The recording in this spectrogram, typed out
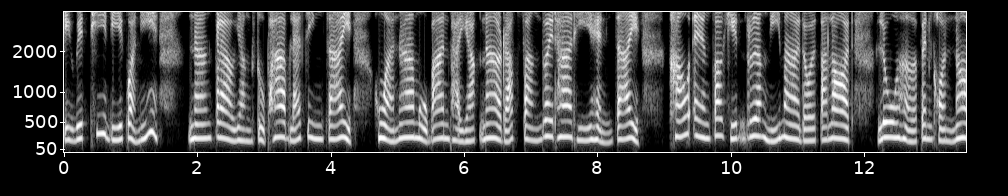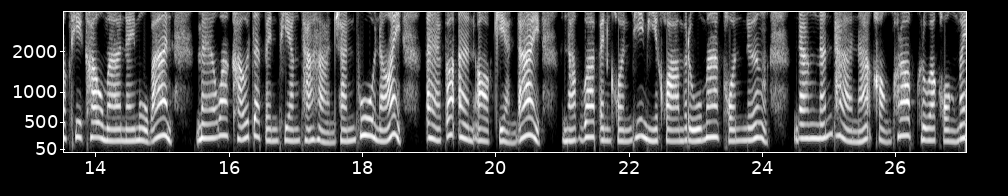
ชีวิตที่ดีกว่านี้ นางกล่าวอย่างสุภาพและจริงใจ หัวหน้าหมู่บ้านพยักหน้ารับฟังด้วยท่าทีเห็นใจ เขาเองก็คิดเรื่องนี้มาโดยตลอด ลู่เหอเป็นคนนอกที่เข้ามาในหมู่บ้าน แม้ว่าเขาจะเป็นเพียงทหารชั้นผู้น้อย แต่ก็อ่านออกเขียนได้ นับว่าเป็นคนที่มีความรู้มากคนหนึ่ง ดังนั้นฐานะของครอบครัวคงไม่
